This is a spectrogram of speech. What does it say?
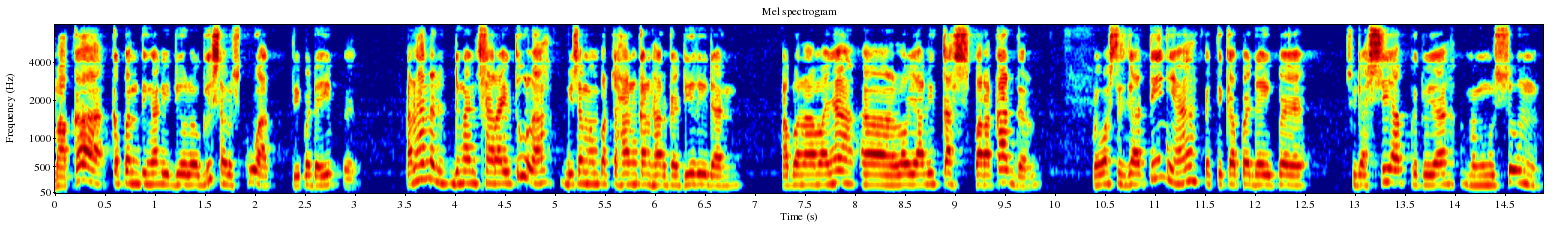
maka kepentingan ideologis harus kuat di PDIP. Karena dengan cara itulah bisa mempertahankan harga diri dan apa namanya uh, loyalitas para kader bahwa sejatinya ketika PDIP sudah siap gitu ya mengusung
